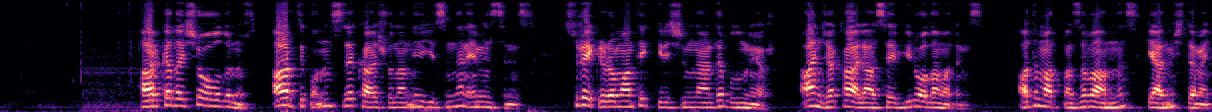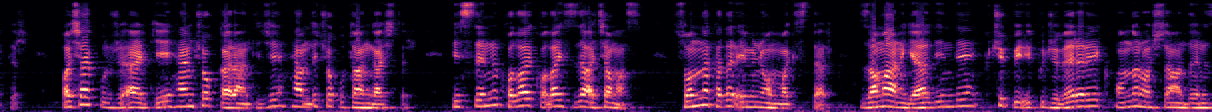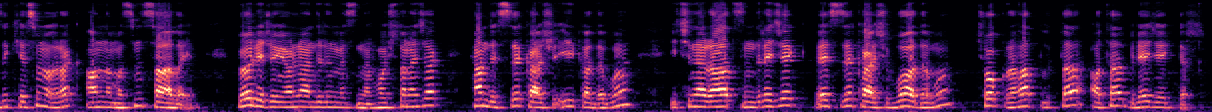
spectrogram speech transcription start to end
Arkadaşı oldunuz. Artık onun size karşı olan ilgisinden eminsiniz. Sürekli romantik girişimlerde bulunuyor. Ancak hala sevgili olamadınız. Adım atma zamanınız gelmiş demektir. Başak Burcu erkeği hem çok garantici hem de çok utangaçtır. Hislerini kolay kolay size açamaz. Sonuna kadar emin olmak ister. Zamanı geldiğinde küçük bir ipucu vererek ondan hoşlandığınızı kesin olarak anlamasını sağlayın. Böylece yönlendirilmesinden hoşlanacak hem de size karşı ilk adımı içine rahat sindirecek ve size karşı bu adamı çok rahatlıkla atabilecektir.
